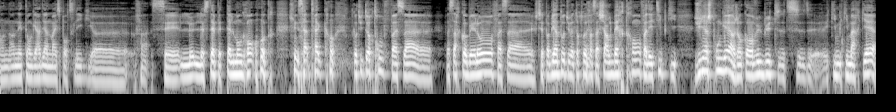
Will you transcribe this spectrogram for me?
en, en, étant gardien de My Sports League, euh, c'est le, le, step est tellement grand entre les attaquants quand tu te retrouves face à euh, face à Arcobello, face à je sais pas bientôt tu vas te retrouver face à Charles Bertrand, enfin des types qui Julien Sprunger, j'ai encore vu le but qui qui marquait.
